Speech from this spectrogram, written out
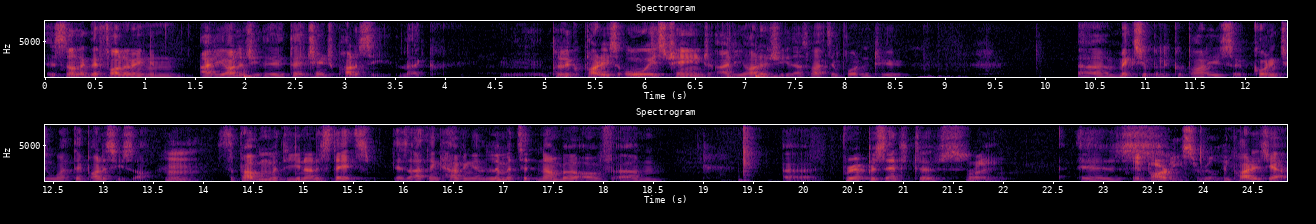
It's not like they're following an ideology. They they change policy. Like political parties always change ideology. That's why it's important to uh, mix your political parties according to what their policies are. Mm. It's the problem with the United States is I think having a limited number of um, uh, representatives Right. is In parties, really. in parties, yeah.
